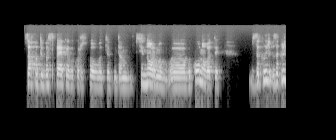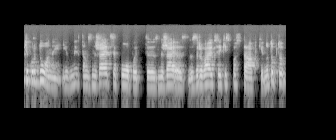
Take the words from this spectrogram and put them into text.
заходи безпеки використовувати, там всі норми е, виконувати. Закриті кордони, і в них там знижається попит, е, знижає, зриваються якісь поставки. Ну тобто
